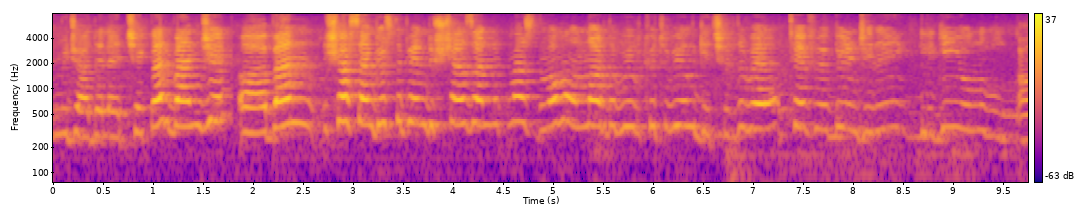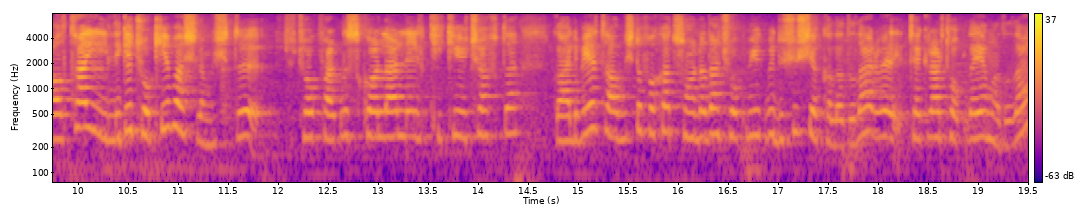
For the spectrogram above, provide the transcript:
mücadele edecekler. Bence e, ben şahsen Göztepe'nin düşeceğini zannetmezdim ama onlar da bu yıl kötü bir yıl geçirdi ve TFF 1. Ligin yolunu buldu. Altay lige çok iyi başlamıştı. Çok farklı skorlarla ilk 2-3 hafta galibiyet almıştı fakat sonradan çok büyük bir düşüş yakaladılar ve tekrar toplayamadılar.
